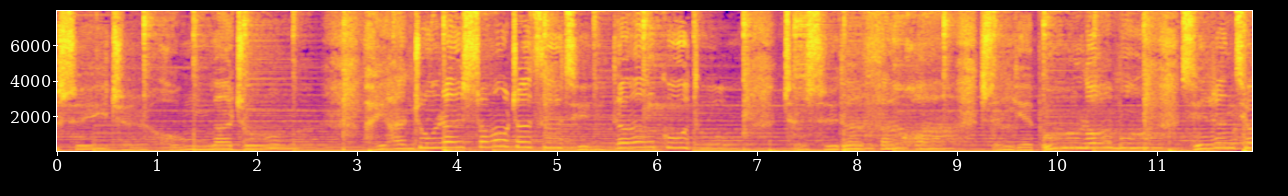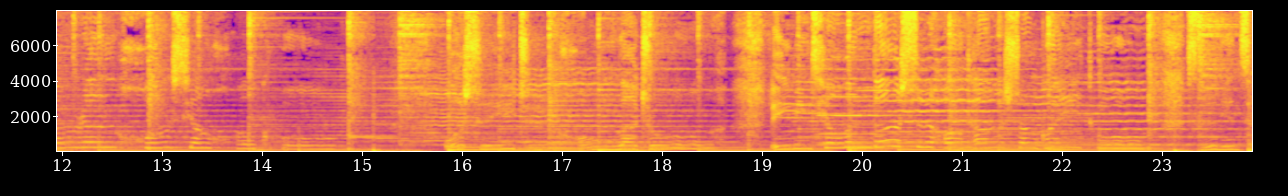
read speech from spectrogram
是一支红蜡烛，黑暗中燃烧着自己的孤独。城市的繁华，深夜不落幕，新人旧人或笑或哭。我是一支红蜡烛，黎明敲门的时候踏上归途。思念在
